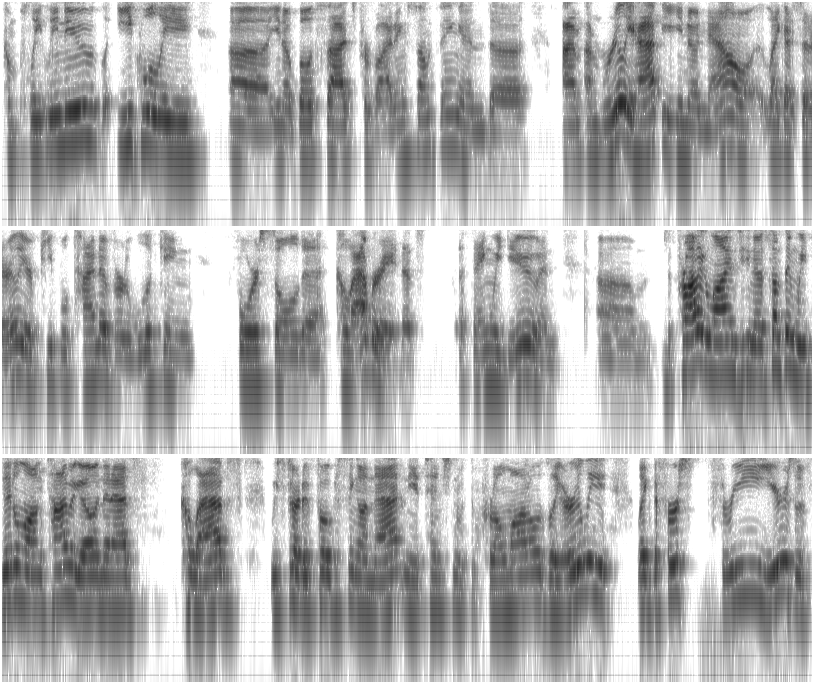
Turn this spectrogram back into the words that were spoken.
completely new, equally, uh, you know, both sides providing something. And uh, I'm, I'm really happy, you know, now, like I said earlier, people kind of are looking for Sol to collaborate. That's a thing we do. And um, the product lines, you know, something we did a long time ago. And then as collabs, we started focusing on that and the attention with the pro models. Like early, like the first three years of,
